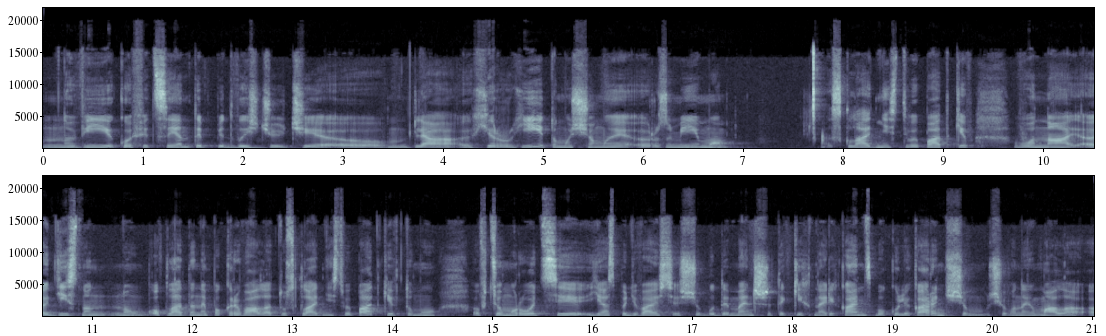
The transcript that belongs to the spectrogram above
нові коефіцієнти, підвищуючі е, для хірургії, тому що ми розуміємо. Складність випадків, вона е, дійсно ну, оплата не покривала ту складність випадків, тому в цьому році я сподіваюся, що буде менше таких нарікань з боку лікарень, що, що вони мало е,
